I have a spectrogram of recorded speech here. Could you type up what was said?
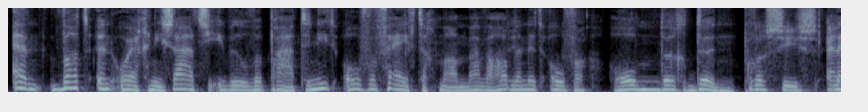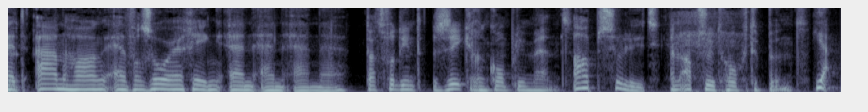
En wat een organisatie. Ik bedoel, we praten niet over 50 man, maar we hadden het over Precies. En Met aanhang en verzorging en, en, en eh, dat verdient zeker een compliment. absoluut. Een absoluut hoogtepunt. Ja,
